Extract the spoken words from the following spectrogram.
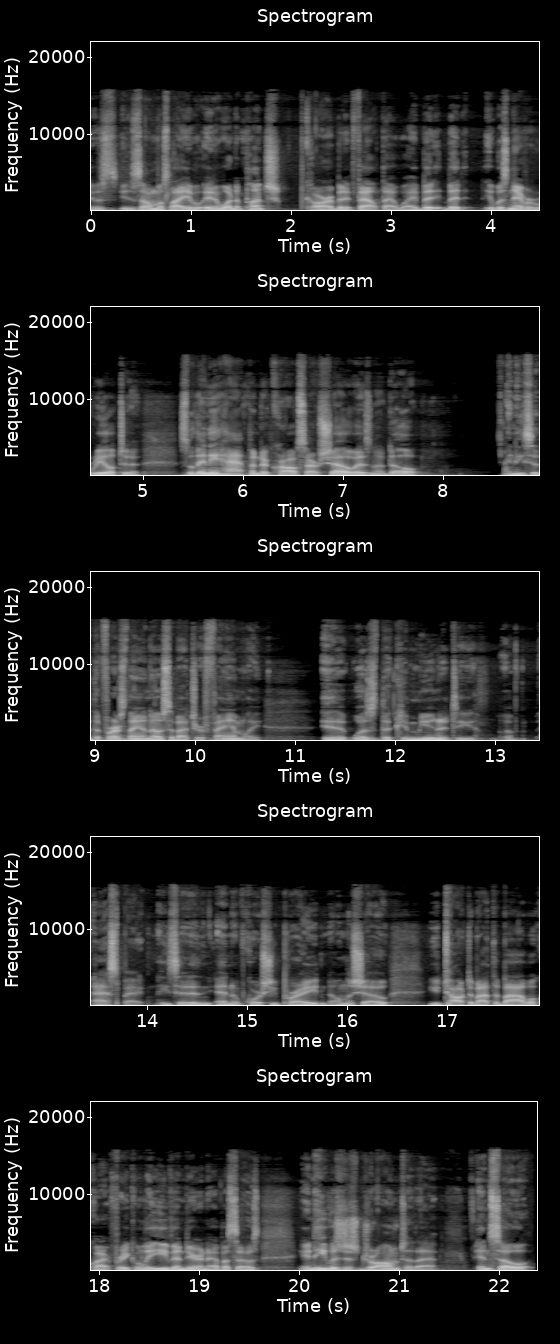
it was it was almost like it, it wasn't a punch card, but it felt that way. But but it was never real to him. So then he happened across our show as an adult, and he said, The first thing I noticed about your family it was the community of aspect. He said, and, and, of course, you prayed on the show. You talked about the Bible quite frequently, even during episodes. And he was just drawn to that. And so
